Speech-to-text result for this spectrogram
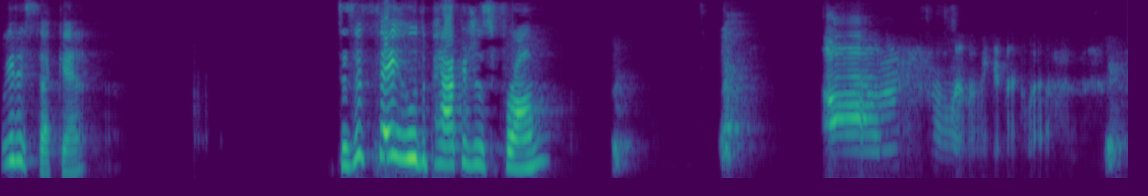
Wait a second. Does it say who the package is from? Um, on, let me get my glasses.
